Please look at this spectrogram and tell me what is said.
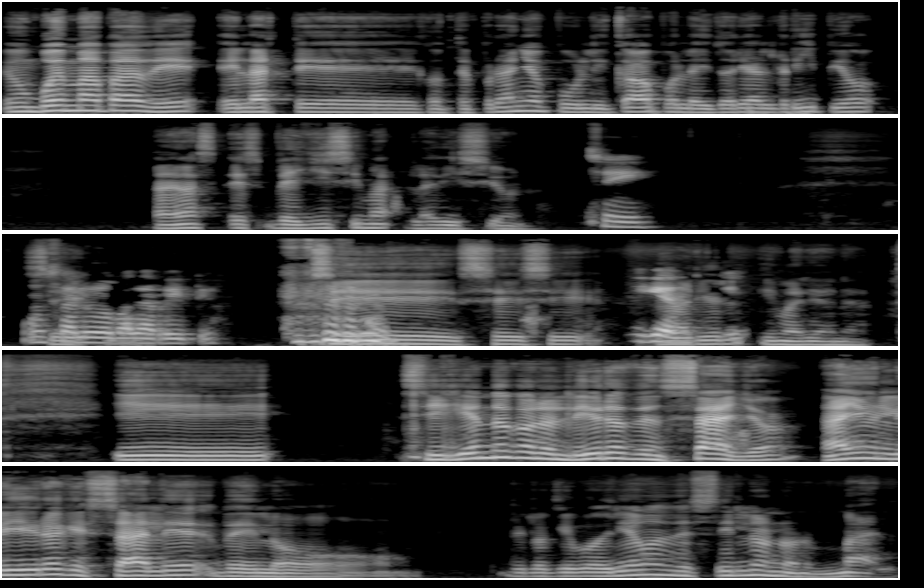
es un buen mapa del el arte contemporáneo publicado por la editorial Ripio. Además, es bellísima la edición. Sí. Un Sí, saludo para Ripio. sí, sí, sí. Siguiente. y Mariana. Y siguiendo con los libros de ensayo, hay un libro que sale de lo, de lo que podríamos decir lo normal.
